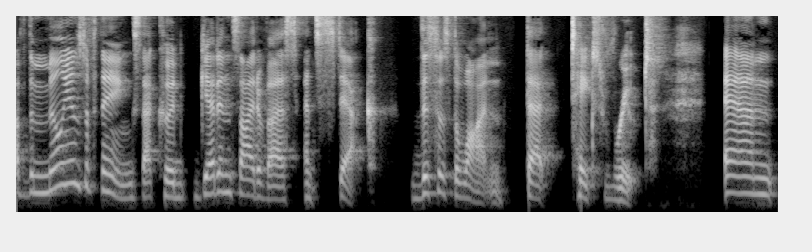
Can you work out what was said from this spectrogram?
of the millions of things that could get inside of us and stick, this is the one that takes root. And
